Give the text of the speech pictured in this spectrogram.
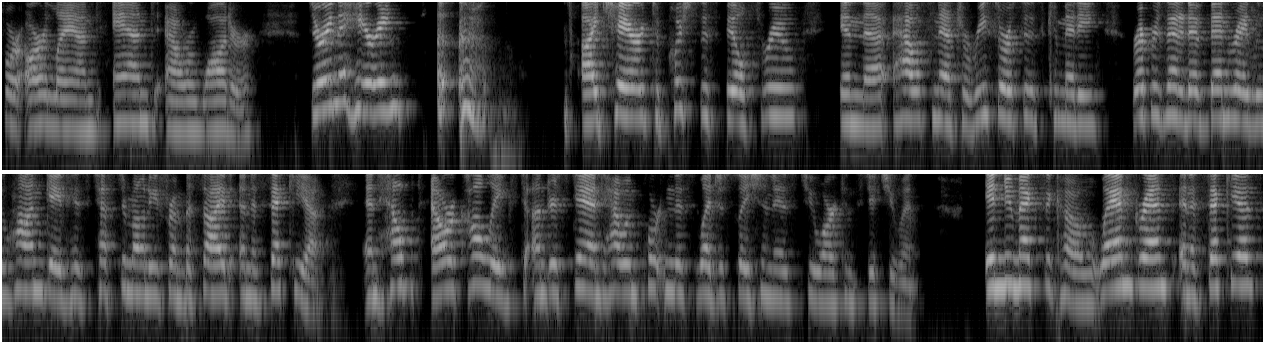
for our land and our water. During the hearing, I chaired to push this bill through in the House Natural Resources Committee, Representative Ben Ray Lujan gave his testimony from beside an acequia and helped our colleagues to understand how important this legislation is to our constituents. In New Mexico, land grants and acequias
